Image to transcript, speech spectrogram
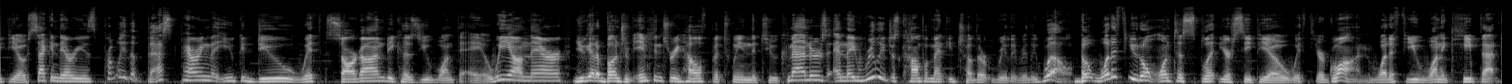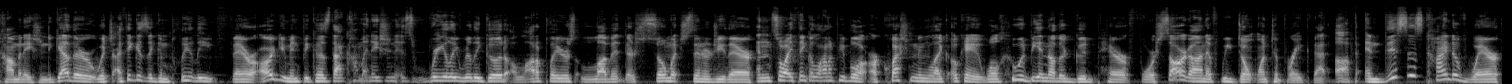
Scipio secondary is probably the best pairing that you could do with Sargon because you want the AoE on there. You get a bunch of infantry health between the two commanders and they really just complement each other really really well. But what if you don't want to split your Scipio with your Guan? What if you want to keep that combination together which I think is a completely fair argument because that combination is really really good. A lot of players love it. There's so much synergy there. And so I think a lot of people are questioning like okay well who would be another good pair for Sargon if we don't want to break that up? And this is kind of where where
